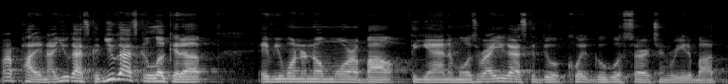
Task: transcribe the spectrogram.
Or probably not. You guys could you guys could look it up if you want to know more about the animals, right? You guys could do a quick Google search and read about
